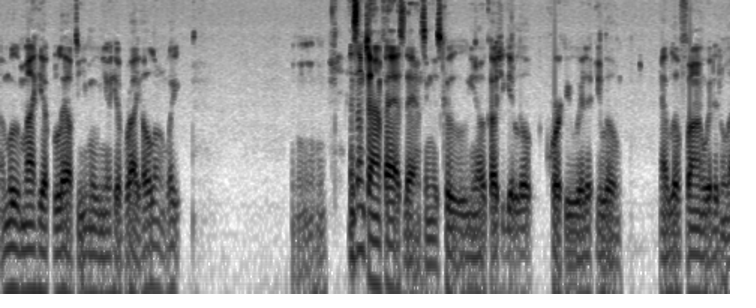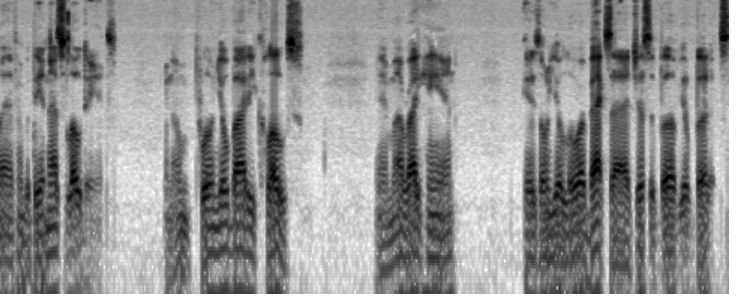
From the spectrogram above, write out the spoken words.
I'm moving my hip left and you moving your hip right. Hold on, wait. hmm And sometimes fast dancing is cool, you know, because you get a little quirky with it. You little have a little fun with it and laughing, but then not slow dance. And I'm pulling your body close, and my right hand is on your lower backside, just above your buttocks,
